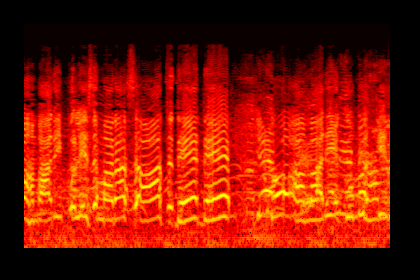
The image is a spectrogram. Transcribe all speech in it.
मिले हमारी पुलिस हमारा साथ दे दे तो हमारी हुकूमत हैं,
